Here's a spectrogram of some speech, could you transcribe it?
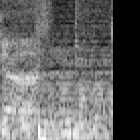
Destruction,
